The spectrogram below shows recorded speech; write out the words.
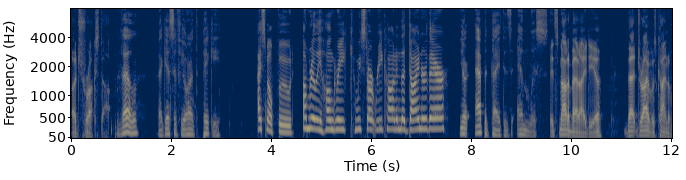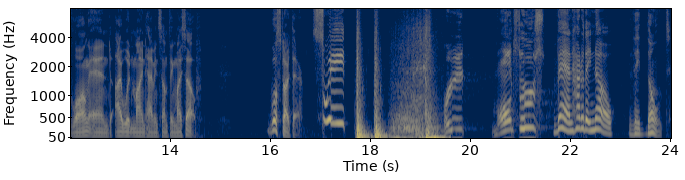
A truck stop. Well, I guess if you aren't picky, I smell food. I'm really hungry. Can we start recon in the diner there? Your appetite is endless. It's not a bad idea. That drive was kind of long, and I wouldn't mind having something myself. We'll start there. Sweet! Freak! Monsters! Van, how do they know? They don't.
